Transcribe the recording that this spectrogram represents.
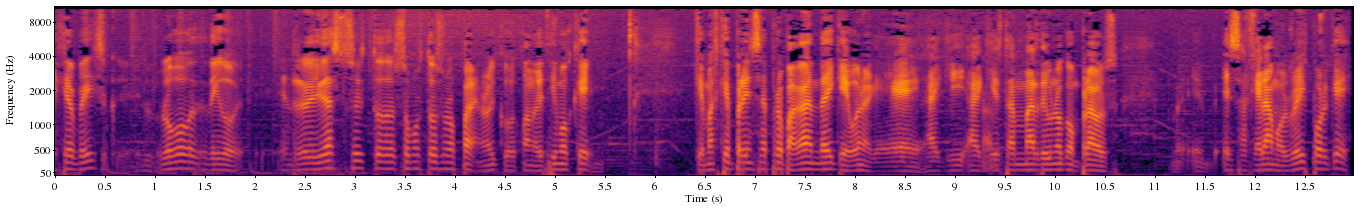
es que veis, luego digo, en realidad sois todos, somos todos unos paranoicos cuando decimos que que más que prensa es propaganda y que bueno que eh, aquí aquí están más de uno comprados exageramos veis por qué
